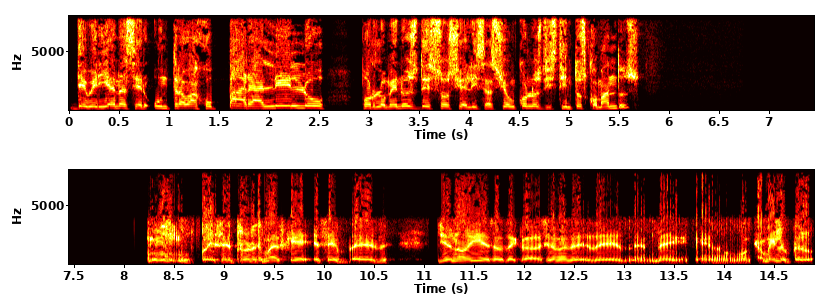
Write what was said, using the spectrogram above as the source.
deberían hacer un trabajo paralelo, por lo menos de socialización con los distintos comandos? Pues el problema es que yo no oí esas declaraciones de, Juan Camilo, pero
